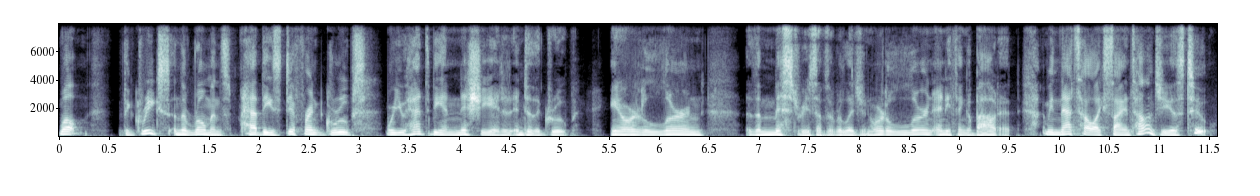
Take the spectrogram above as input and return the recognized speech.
Well, the Greeks and the Romans had these different groups where you had to be initiated into the group in order to learn the mysteries of the religion, in order to learn anything about it. I mean, that's how like Scientology is too,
